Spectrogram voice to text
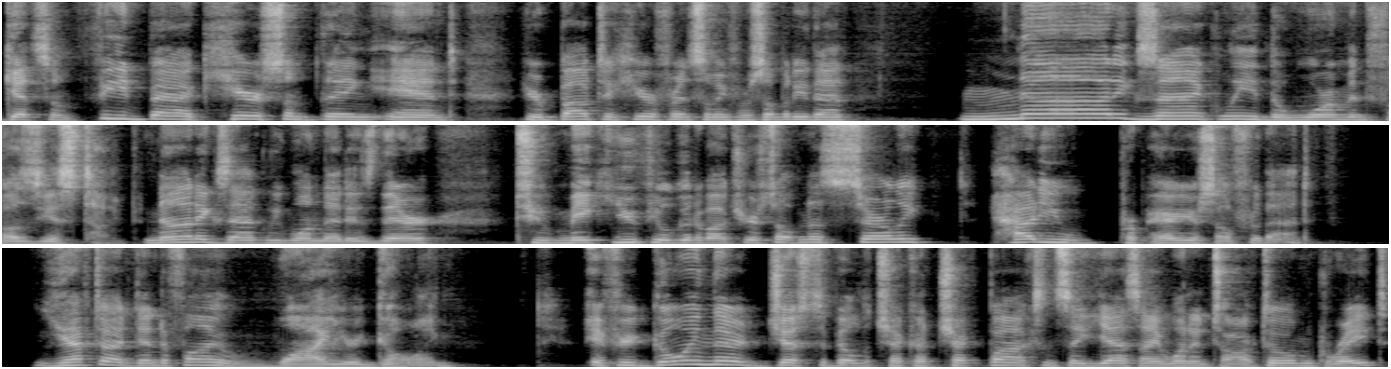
get some feedback, hear something, and you're about to hear from something from somebody that not exactly the warm and fuzziest type, not exactly one that is there to make you feel good about yourself necessarily, how do you prepare yourself for that? You have to identify why you're going. If you're going there just to be able to check a checkbox and say, yes, I went and talked to him, great,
